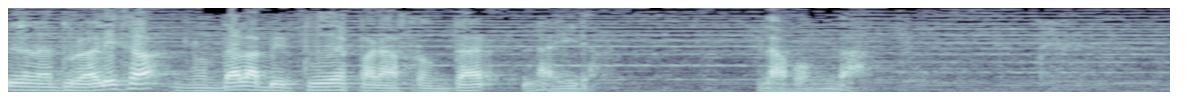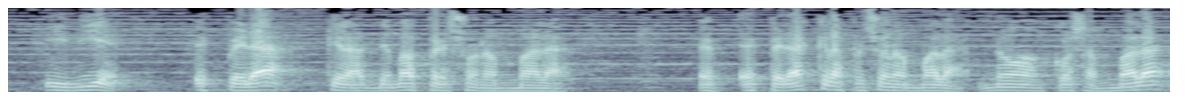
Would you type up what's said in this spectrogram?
La naturaleza nos da las virtudes para afrontar la ira, la bondad. Y 10. Esperar que las demás personas malas, esperar que las personas malas no hagan cosas malas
